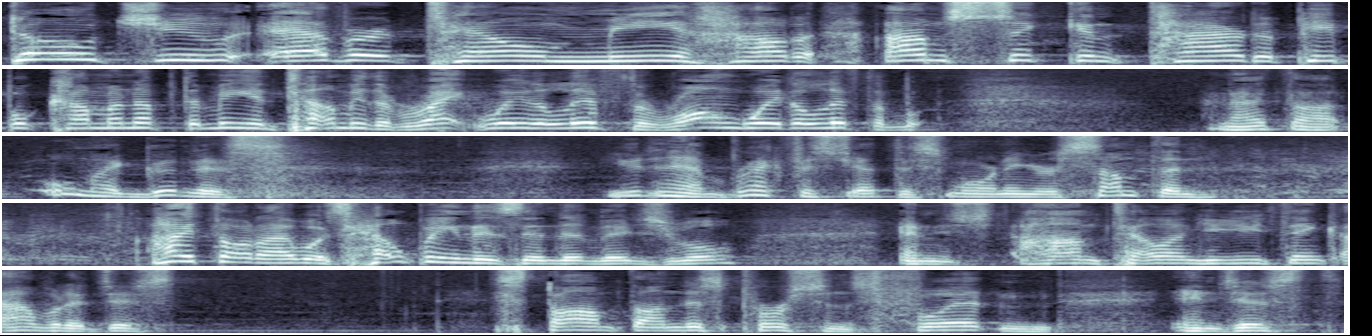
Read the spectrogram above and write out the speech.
Don't you ever tell me how to. I'm sick and tired of people coming up to me and telling me the right way to lift, the wrong way to lift. The... And I thought, oh my goodness, you didn't have breakfast yet this morning or something. I thought I was helping this individual. And I'm telling you, you think I would have just stomped on this person's foot and, and just,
